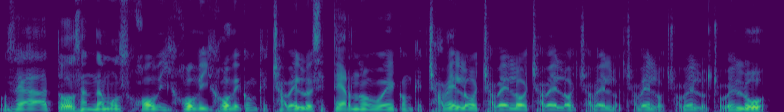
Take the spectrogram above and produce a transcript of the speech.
O sea, todos andamos jode y jode y jode con que Chabelo es eterno, güey, con que Chabelo, Chabelo, Chabelo, Chabelo, Chabelo, Chabelo, Chabelo.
